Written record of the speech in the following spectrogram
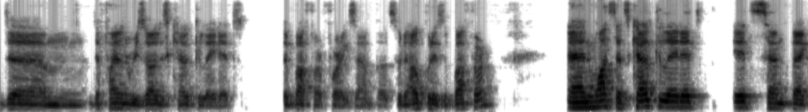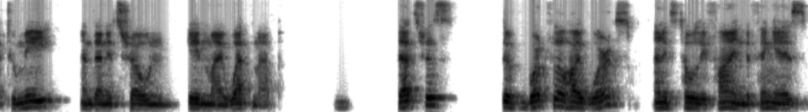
the, um, the final result is calculated, the buffer, for example. So the output is a buffer. And once that's calculated, it's sent back to me, and then it's shown in my web map. That's just the workflow, how it works, and it's totally fine. The thing is,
